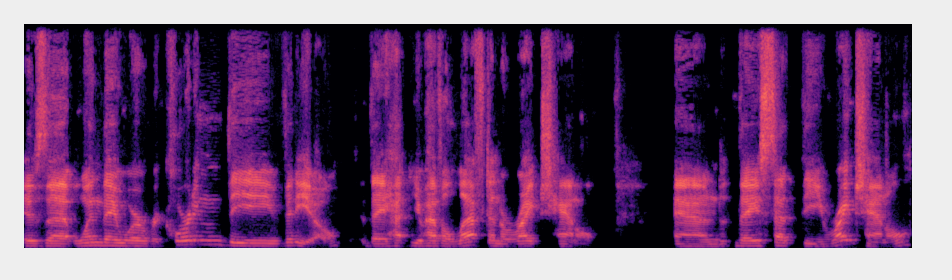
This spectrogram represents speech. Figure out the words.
is that when they were recording the video, they ha you have a left and a right channel. And they set the right channel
